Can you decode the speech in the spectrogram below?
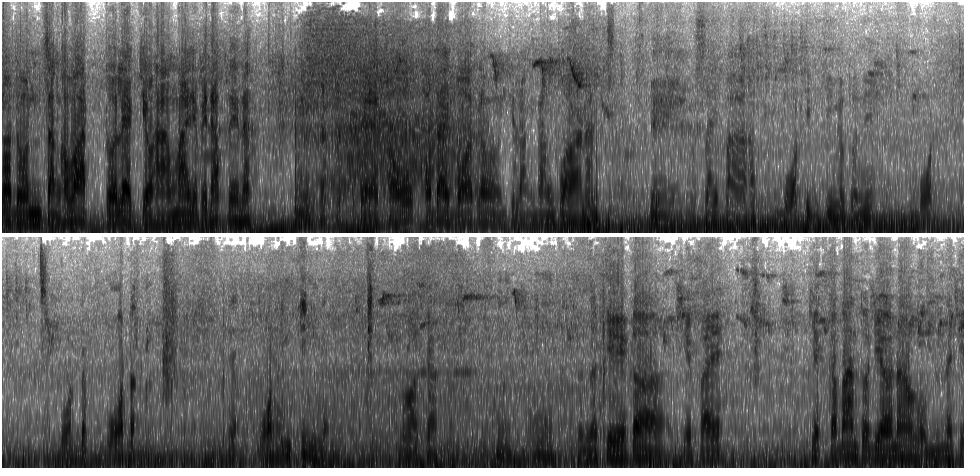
ก็โดนสั่งเขาวาดตัวแรกเกี่ยวหางมาอย่าไปนับเลยนะแต่เขาเขาได้บอสแล้วทีหลังดังกว่านะนี่ดูไซส์ปลาครับบอสจริงๆครับตัวนี้บอสบอสแบบบอสอะเนี่ยบอสจริงๆอะรอจาก ส่วนนาเจก็เก็บไป เก็บกลับบ้านตัวเดียวนะครับผมนาเจ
